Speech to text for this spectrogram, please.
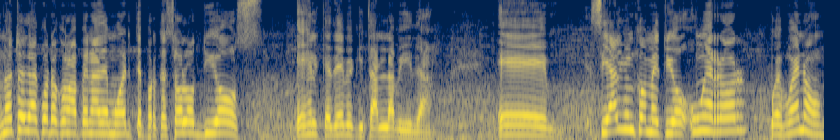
No estoy de acuerdo con la pena de muerte porque solo Dios es el que debe quitar la vida. Eh, si alguien cometió un error, pues bueno,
